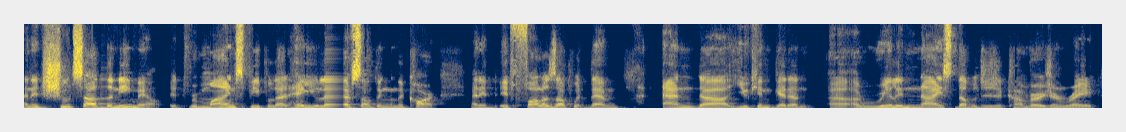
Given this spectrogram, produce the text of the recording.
And it shoots out an email. It reminds people that, hey, you left something in the cart. And it, it follows up with them. And uh, you can get a, a really nice double digit conversion rate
